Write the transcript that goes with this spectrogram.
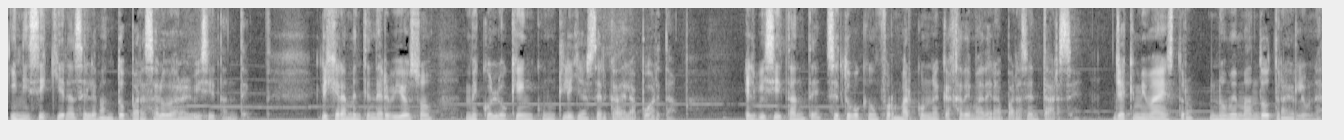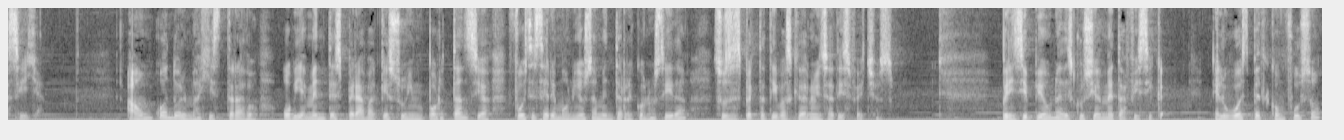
y ni siquiera se levantó para saludar al visitante. Ligeramente nervioso, me coloqué en cunclillas cerca de la puerta. El visitante se tuvo que conformar con una caja de madera para sentarse, ya que mi maestro no me mandó traerle una silla aun cuando el magistrado obviamente esperaba que su importancia fuese ceremoniosamente reconocida, sus expectativas quedaron insatisfechas. Principió una discusión metafísica. El huésped confuso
